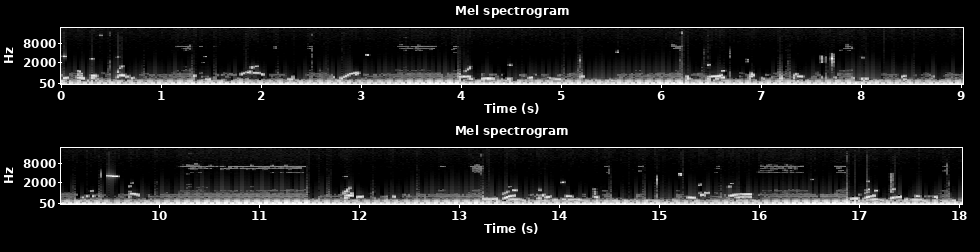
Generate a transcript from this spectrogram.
People you to or use resistance to build strength because it is resistance to build strength. What is? We're waiting for to answer that prayer, we're waiting for God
